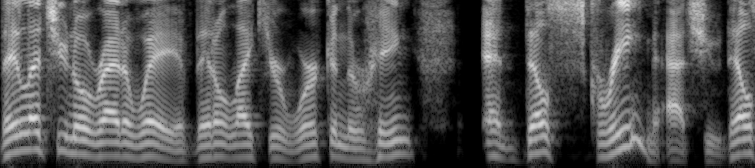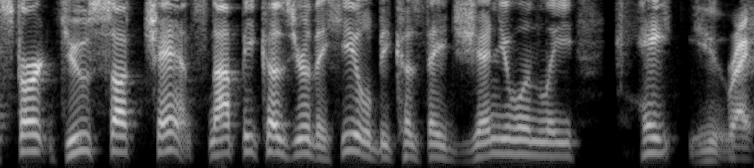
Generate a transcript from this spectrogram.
They let you know right away if they don't like your work in the ring and they'll scream at you. They'll start you suck chance, not because you're the heel, because they genuinely hate you. Right.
